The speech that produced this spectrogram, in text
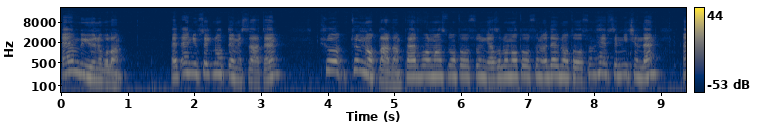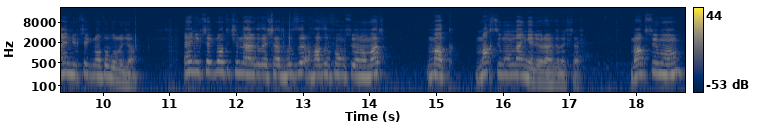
en büyüğünü bulan. Evet en yüksek not demiş zaten. Şu tüm notlardan performans notu olsun, yazılı not olsun, ödev notu olsun hepsinin içinden en yüksek notu bulacağım. En yüksek not içinde arkadaşlar hızlı hazır fonksiyonum var. Mak. Maksimumdan geliyor arkadaşlar. Maksimum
